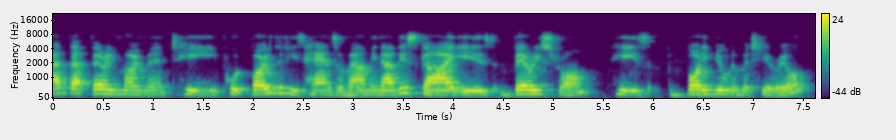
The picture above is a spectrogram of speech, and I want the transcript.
at that very moment, he put both of his hands around me. Now, this guy is very strong, he's bodybuilder material.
